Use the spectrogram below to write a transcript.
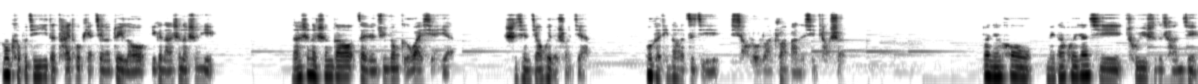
木可不经意的抬头瞥见了对楼一个男生的身影。男生的身高在人群中格外显眼。视线交汇的瞬间，木可听到了自己小鹿乱撞般的心跳声。多年后，每当回想起初遇时的场景，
